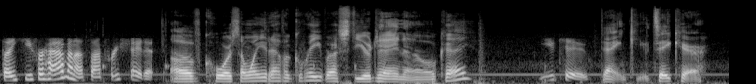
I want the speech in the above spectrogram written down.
Thank you for having us. I appreciate it. Of course. I want you to have a great rest of your day now, okay? You too. Thank you. Take care.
